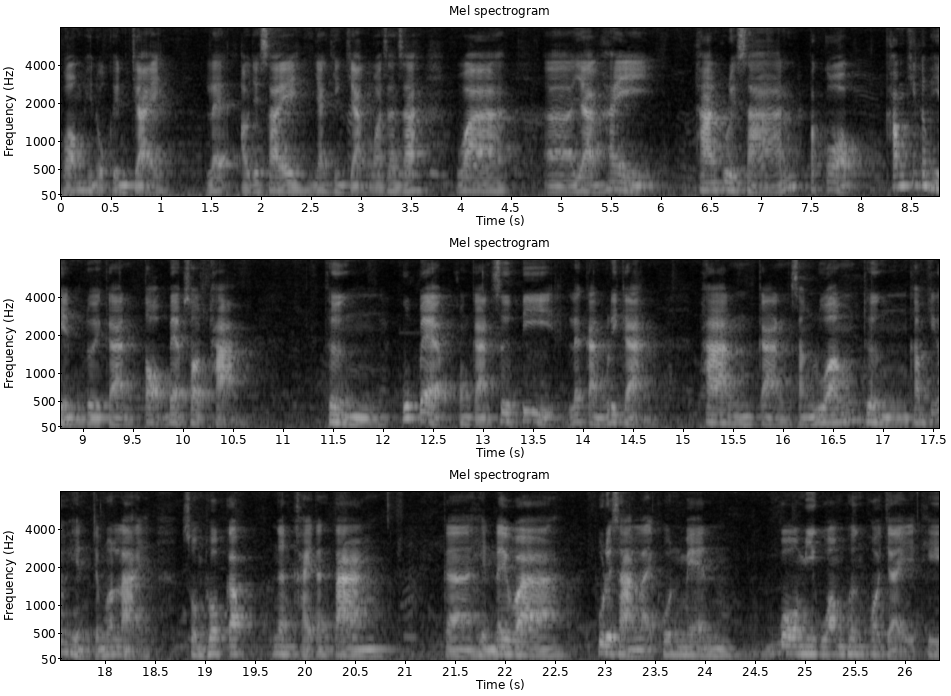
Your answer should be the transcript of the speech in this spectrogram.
ความเห็นอกเห็นใจ และเอาใจใส่อย่างจริงจังว่าซันซะว่าอยากให้ทานผู้โดยสารประกอบคำคิดคำเห็นโดยการตอบแบบสอบถาม ถึงรูปแบบของการซื้อปี้และการบริการ ผ่านการสังรวมถึงคำคิดควาเห็นจำนวนหลาย สมทบกับเงื่อนไขต่างๆ ก็เห็นได้ว่าผู้โดยสารหลายคนแมนบมีความเพึงพอใจที่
